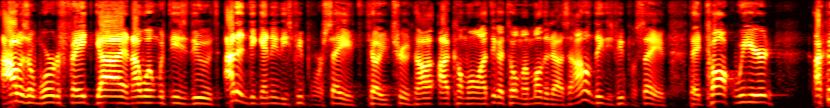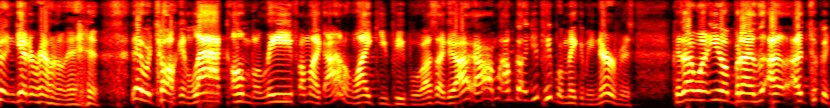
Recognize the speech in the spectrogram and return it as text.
I was a word of faith guy, and I went with these dudes. I didn't think any of these people were saved, to tell you the truth. Now, I come home, I think I told my mother that. I said, I don't think these people are saved. They talk weird. I couldn't get around them. they were talking lack, unbelief. I'm like, I don't like you people. I was like, I, am I'm, you people are making me nervous because I went, you know. But I, I, I took a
